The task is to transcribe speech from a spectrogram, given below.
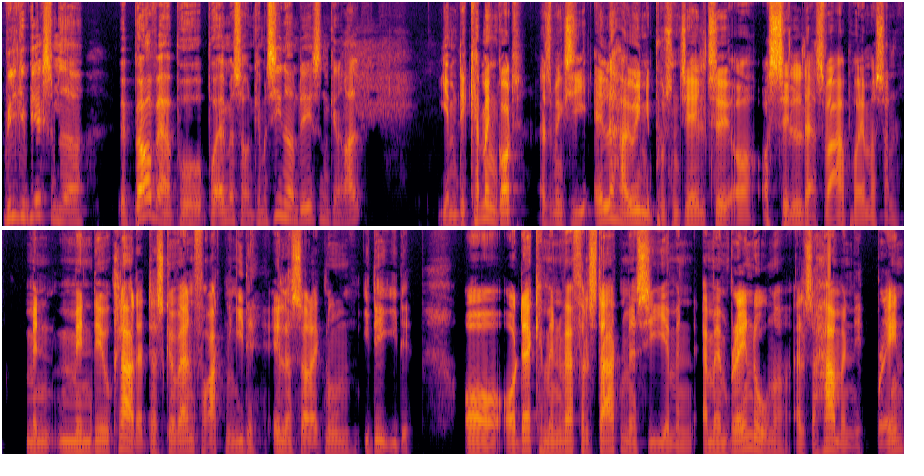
hvilke virksomheder Øh, bør være på, på Amazon? Kan man sige noget om det sådan generelt? Jamen det kan man godt. Altså man kan sige, alle har jo egentlig potentiale til at, at sælge deres varer på Amazon. Men, men det er jo klart, at der skal være en forretning i det, ellers så er der ikke nogen idé i det. Og, og der kan man i hvert fald starte med at sige, jamen er man brand owner, altså har man et brand,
